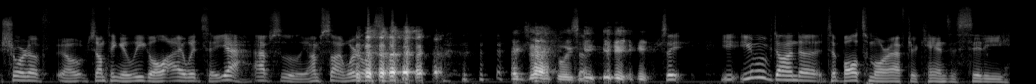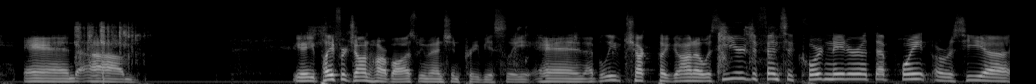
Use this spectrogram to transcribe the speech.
short of you know something illegal, I would say, yeah, absolutely, I'm signed. Where do I sign? exactly. so, so you, you moved on to, to Baltimore after Kansas City, and um, you know, you played for John Harbaugh, as we mentioned previously, and I believe Chuck Pagano was he your defensive coordinator at that point, or was he uh,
